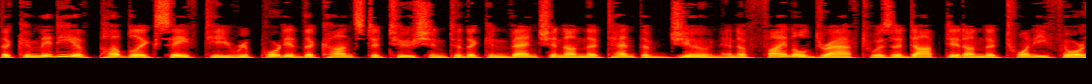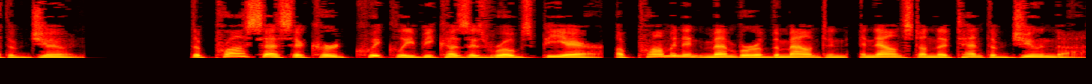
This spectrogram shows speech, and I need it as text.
The Committee of Public Safety reported the constitution to the convention on 10 June and a final draft was adopted on 24 June. The process occurred quickly because as Robespierre, a prominent member of the Mountain, announced on 10 June the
